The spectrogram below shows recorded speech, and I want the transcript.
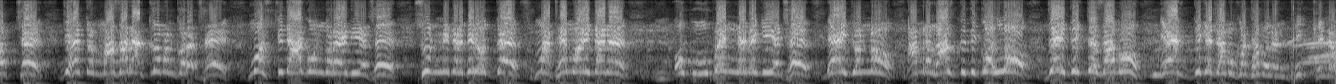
হচ্ছে। যেহেতু মাজার করেছে মসজিদে আগুন ধরাই দিয়েছে, সুন্নিদের বিরুদ্ধে মাঠে ময়দানে উপ- উপেন নেমে গিয়েছে এই জন্য আমরা রাজনীতি করল, যেই দিকটা যাব, একদিকে যাব, কথা বলেন ঠিক কিনা?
